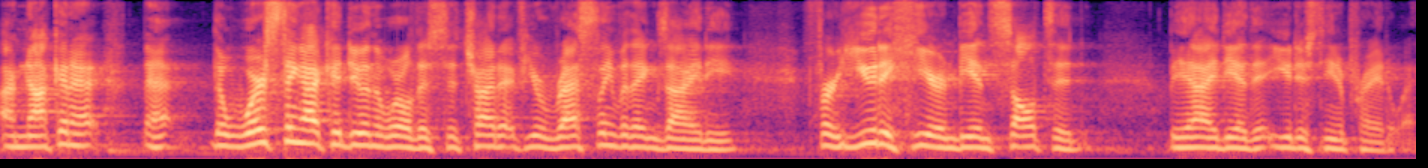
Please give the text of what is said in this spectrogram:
I'm not going to, uh, the worst thing I could do in the world is to try to, if you're wrestling with anxiety, for you to hear and be insulted the idea that you just need to pray it away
